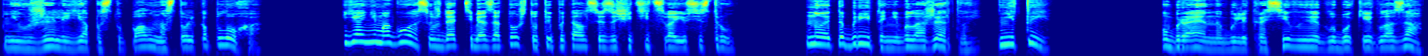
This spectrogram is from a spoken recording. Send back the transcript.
Неужели я поступал настолько плохо? Я не могу осуждать тебя за то, что ты пытался защитить свою сестру. Но это Британи была жертвой, не ты. У Брайана были красивые глубокие глаза,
